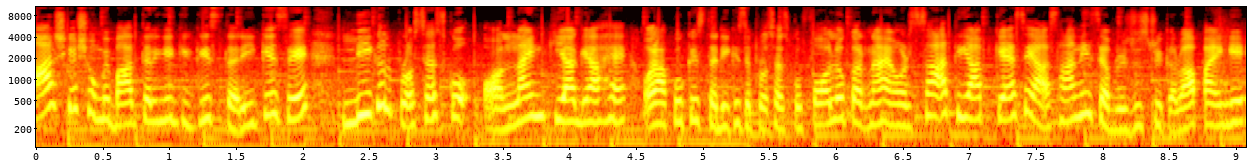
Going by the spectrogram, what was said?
आज के शो में बात करेंगे कि किस तरीके से लीगल प्रोसेस को ऑनलाइन किया गया है और आपको किस तरीके से प्रोसेस को फॉलो करना है और साथ ही आप कैसे आसानी से अब रजिस्ट्री करवा पाएँगे।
